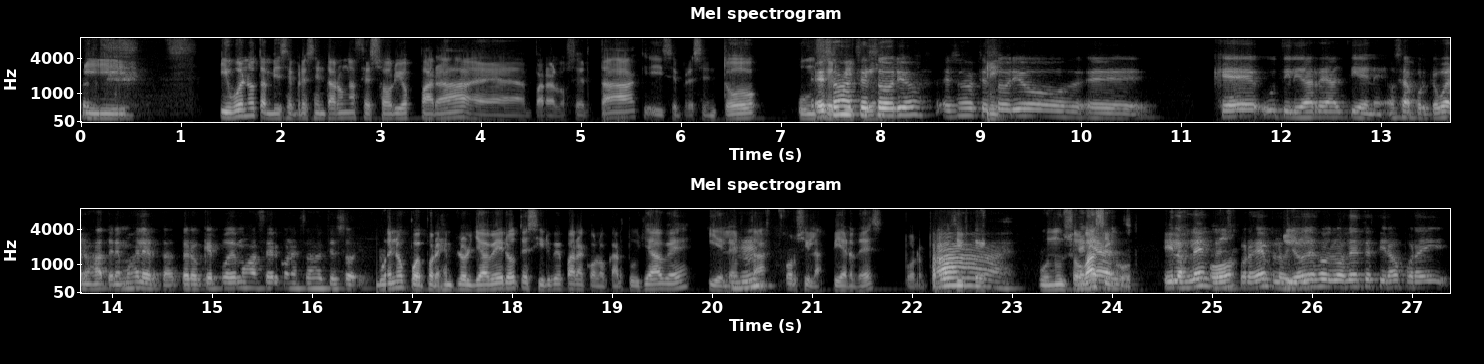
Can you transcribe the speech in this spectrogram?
Y y bueno, también se presentaron accesorios para, eh, para los AirTag y se presentó un esos accesorios, esos accesorios, eh, ¿qué utilidad real tiene? O sea, porque bueno, ya tenemos el AirTag, pero ¿qué podemos hacer con estos accesorios? Bueno, pues por ejemplo, el llavero te sirve para colocar tu llave y el AirTag por si las pierdes, por, decirte ah, un uso básico. Y los lentes, por ejemplo, yo dejo los lentes tirados por ahí.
